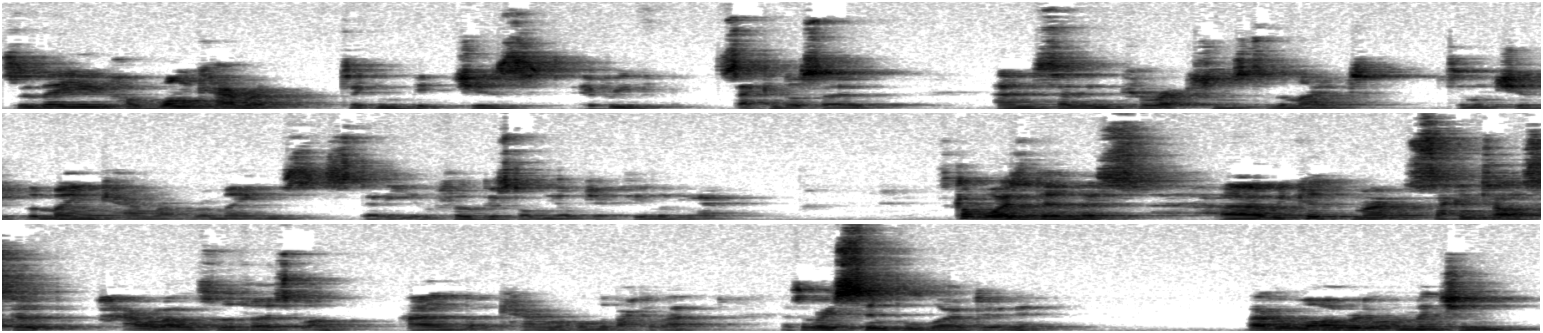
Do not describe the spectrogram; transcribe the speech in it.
So there you have one camera taking pictures every second or so and sending corrections to the mount to make sure that the main camera remains steady and focused on the object you're looking at. There's a couple of ways of doing this. Uh, we could mount a second telescope parallel to the first one and put a camera on the back of that. That's a very simple way of doing it. However, what I really want to mention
